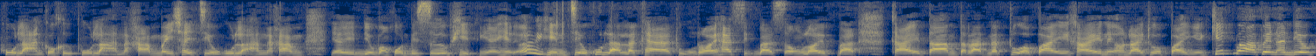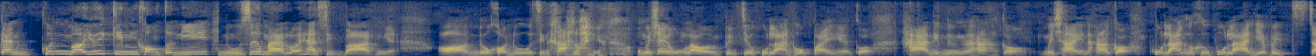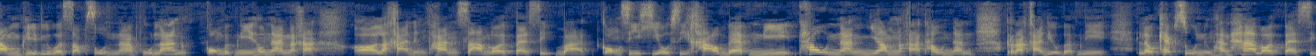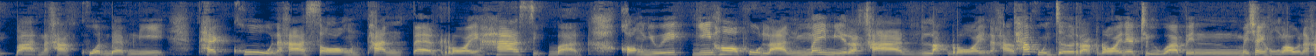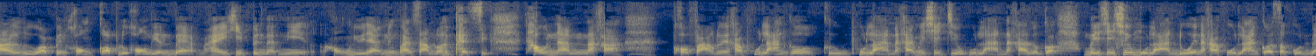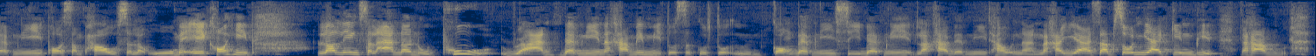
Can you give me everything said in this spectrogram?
ผู้หลานก็คือผู้หลานนะคะ ไม่ใช่เจียวกู้หลานนะคะอย่าเดี๋ยวบางคนไปซื้อผิดเงี้ยเห็นเอ้ยเห็นเจียวกู้หลานราคาถุงร้อยห้าสิบาทสองร้อยบาท ขายตามตลาดนัดทั่วไปขายในออนไลน์ทั่วไปเงี้ยคิดว่าเป็นอันเดียวกันคุณหมอยุ้ยกินของตัวนี้หนูซื้อมาร้อยห้าสิบาทเงี้ย อ๋อเดี๋ยวขอดูสินค้าหน่อยไม่ใช่ของเรามันเป็นเจลคู่หลานทั่วไปเงี้ยก็หานิดนึงนะคะ ก็ไม่ใช่นะคะ ก็ผู้หลานก็คือผู้หลานอย่าไปจำผิดหรือว่าสับสนนะ ผู้หลานกล่องแบบนี้เท่านั้นนะคะเอ่อราคา 1,380 บาท กล่องสีเขียวสีขาวแบบนี้เท่านั้นย้ำนะคะ เท่านั้นราคาเดียวแบบนี้ แล้วแคปซูล 1,580 บาทนะคะ ขวดแบบนี้แพ็คคู่นะคะ 2,850 บาท ของยุ้ยยี่ห้อผู้หลานไม่มีราคาหลักร้อยนะคะ ถ้าคุณเจอหลักร้อยเนี่ยถือว่าเป็นไม่ใช่ของเรานะคะถือว่าเป็นของก๊อปหรือของเรียนแบบให้คิดเป็นแบบนี้ของยุ้ยเนี่ย1,380เท่านั้นนะคะ ขอฝากด้วยนะคะผู้หลานก็คือผู้หลานนะคะ ไม่ใช่เจียวผู้หลานนะคะ แล้วก็ไม่ใช่ชื่อมู่หลานด้วยนะคะ ผู้หลานก็สะกดแบบนี้ พอสำเพาสระอูไม่เอกข้อหีบ ลอลิงสละอานนอนหนูผู้หลานแบบนี้นะคะ ไม่มีตัวสะกดตัวอื่น กล่องแบบนี้สีแบบนี้ราคาแบบนี้เท่านั้นนะคะ อย่าสับสนอย่ากินผิดนะคะ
